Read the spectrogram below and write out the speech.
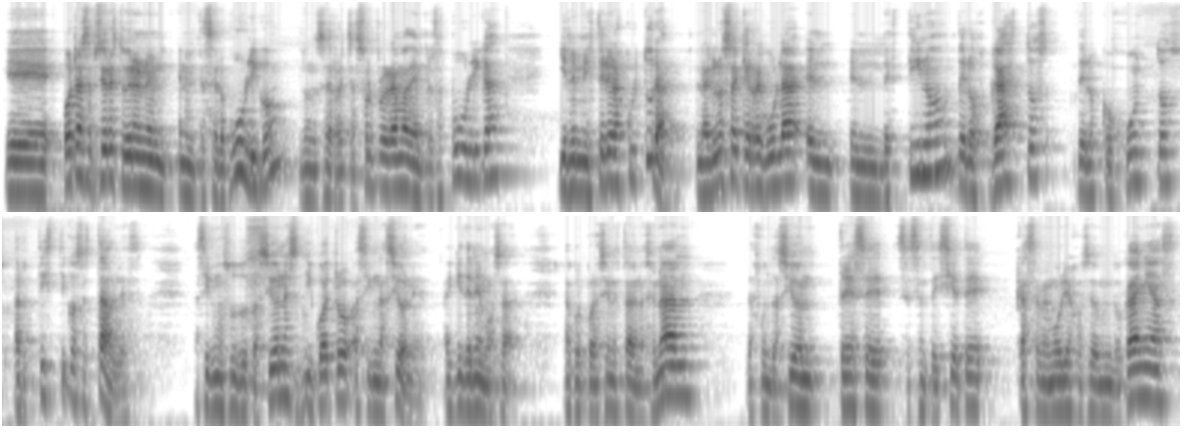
Eh, otras excepciones estuvieron en, en, el tercero público, donde se rechazó el programa de empresas públicas, y en el Ministerio de las Culturas, la glosa que regula el, el destino de los gastos de los conjuntos artísticos estables, así como sus dotaciones y cuatro asignaciones. Aquí tenemos a la Corporación Estado Nacional, la Fundación 1367 Casa Memoria José Domingo Cañas,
